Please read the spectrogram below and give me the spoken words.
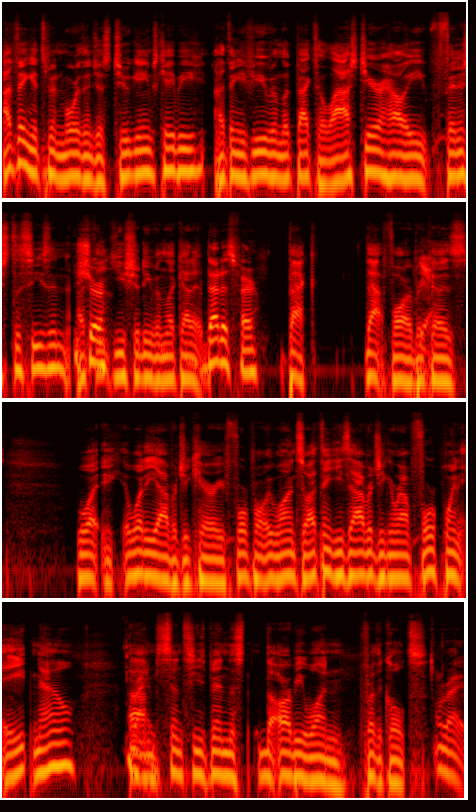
I think it's been more than just two games. KB, I think if you even look back to last year, how he finished the season, sure. I think you should even look at it. That is fair. Back that far because. Yeah. What what he average a carry four point one, so I think he's averaging around four point eight now um, right. since he's been the, the RB one for the Colts. Right,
